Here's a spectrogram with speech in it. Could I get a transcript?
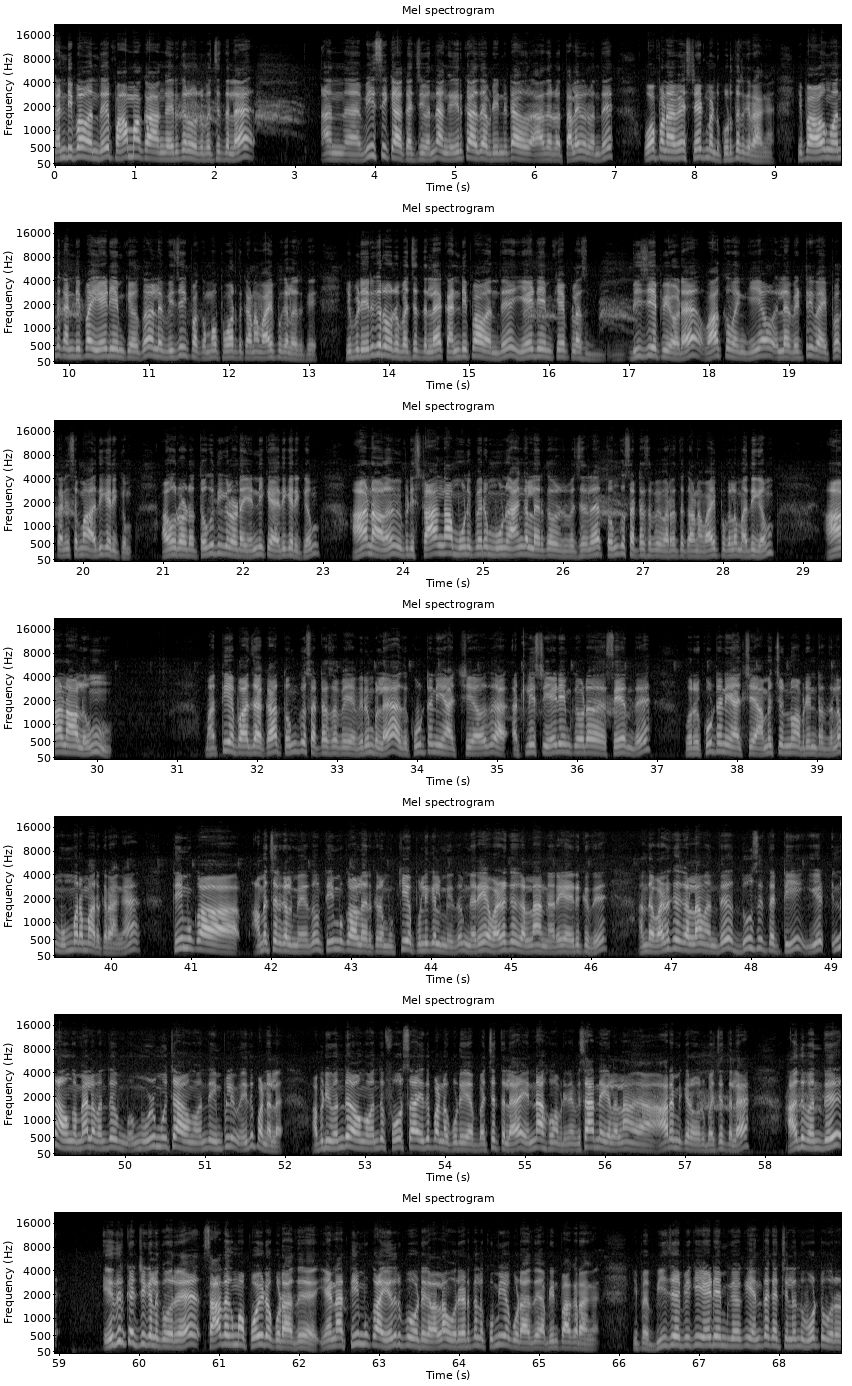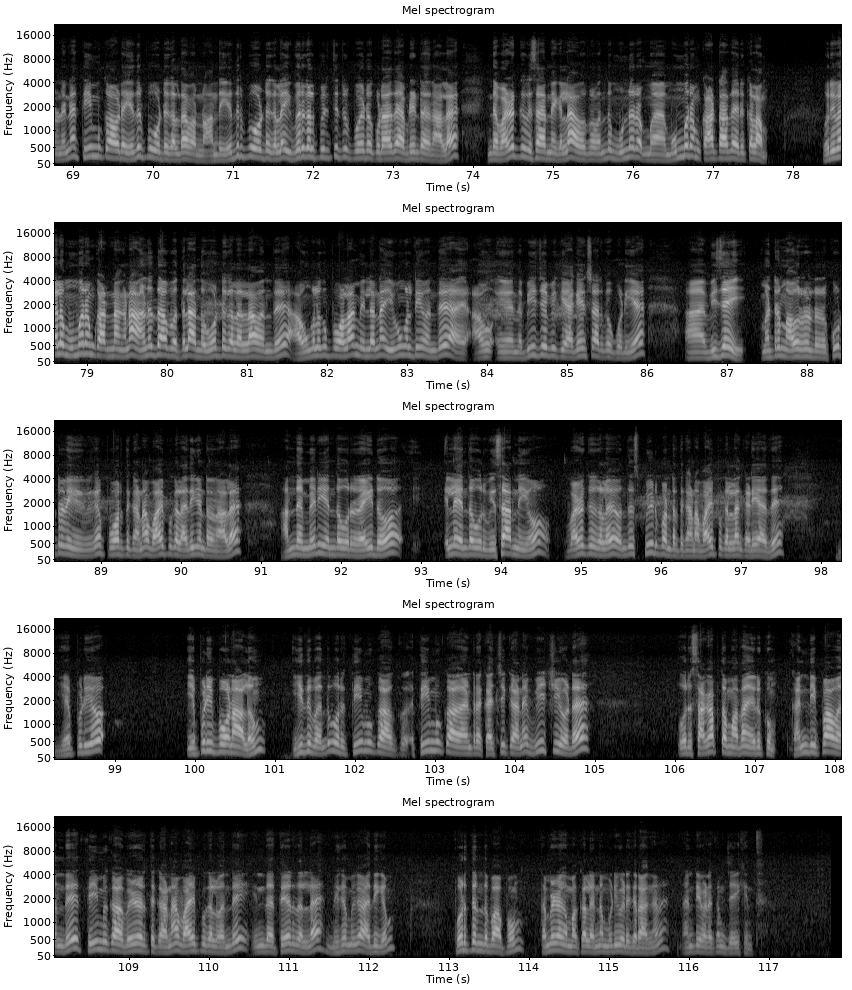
கண்டிப்பாக வந்து பாமக அங்கே இருக்கிற ஒரு பட்சத்தில் அந்த விசிகா கட்சி வந்து அங்கே இருக்காது அப்படின்ட்டு அவர் அதோட தலைவர் வந்து ஓப்பனாகவே ஸ்டேட்மெண்ட் கொடுத்துருக்குறாங்க. இப்போ அவங்க வந்து கண்டிப்பாக ஏடிஎம்கேவுக்கோ இல்லை விஜய் பக்கமோ போகிறதுக்கான வாய்ப்புகள் இருக்குது இப்படி இருக்கிற ஒரு பட்சத்தில் கண்டிப்பாக வந்து ஏடிஎம்கே ப்ளஸ் பிஜேபியோட வாக்கு வங்கியோ இல்லை வெற்றி வாய்ப்போ கணிசமாக அதிகரிக்கும். அவரோட தொகுதிகளோட எண்ணிக்கை அதிகரிக்கும். ஆனாலும் இப்படி ஸ்ட்ராங்காக மூணு பேர் மூணு ஆங்கிளில் இருக்கிற ஒரு பட்சத்தில் தொங்கு சட்டசபை வர்றதுக்கான வாய்ப்புகளும் அதிகம். ஆனாலும் மத்திய பாஜக தொங்கு சட்டசபையை விரும்பலை. அது கூட்டணி ஆட்சியாவது அட்லீஸ்ட் ஏடிஎம்கேவோட சேர்ந்து ஒரு கூட்டணி ஆட்சி அமைச்சிடணும் அப்படின்றதில் மும்முரமாக இருக்கிறாங்க. திமுக அமைச்சர்கள் மீதும் திமுகவில் இருக்கிற முக்கிய புலிகள் மீதும் நிறைய வழக்குகள்லாம் நிறைய இருக்குது. அந்த வழக்குகள்லாம் வந்து தூசி தட்டி இன்னும் அவங்க மேலே வந்து மு- அவங்க வந்து இம்ப்ளி இது பண்ணலை. அப்படி வந்து அவங்க வந்து ஃபோர்ஸாக இது பண்ணக்கூடிய பட்சத்தில் என்னாகும் அப்படின்னா விசாரணைகள் எல்லாம் ஆரம்பிக்கிற ஒரு பட்சத்தில் அது வந்து எதிர்க்கட்சிகளுக்கு ஒரு சாதகமாக போயிடக்கூடாது. ஏன்னா திமுக எதிர்ப்பு ஓட்டுகளெல்லாம் ஒரு இடத்துல குமியக்கூடாது அப்படின்னு பார்க்குறாங்க இப்போ பிஜேபிக்கு ஏடிஎம்கேக்கு எந்த கட்சியிலேருந்து ஓட்டு வரணும்னா திமுகவோட எதிர்ப்பு ஓட்டுகள் தான் வரணும். அந்த எதிர்ப்பு ஓட்டுகளை இவர்கள் பிரித்துட்டு போயிடக்கூடாது அப்படின்றதுனால இந்த வழக்கு விசாரணைகளில் அவங்க வந்து முன்னுரம் ம- மும்முரம் காட்டாத இருக்கலாம். ஒருவேளை மும்முரம் காட்டினாங்கன்னா அனுதாபத்தில் அந்த ஓட்டுகள் எல்லாம் வந்து அவங்களுக்கும் போகலாம். இல்லைன்னா இவங்கள்ட்டையும் வந்து அவ- இந்த பிஜேபிக்கு அகேன்ஸ்டாக இருக்கக்கூடிய விஜய் மற்றும் அவர்களோட கூட்டணிக்கு போகிறதுக்கான வாய்ப்புகள் அதிகன்றனால அந்த மாரி எந்த ஒரு ரைடோ இல்லை எந்த ஒரு விசாரணையோ வழக்குகளை வந்து ஸ்பீட் பண்ணுறதுக்கான வாய்ப்புகள்லாம் கிடையாது. எப்படியோ எப்படி போனாலும் இது வந்து ஒரு திமுக திமுக என்ற கட்சிக்கான வீழ்ச்சியோட ஒரு சகாப்தமாக தான் இருக்கும். கண்டிப்பாக வந்து திமுக வீழறதுக்கான வாய்ப்புகள் வந்து இந்த தேர்தலில் மிக மிக அதிகம். பொறுத்திருந்து பார்ப்போம். தமிழக மக்கள் என்ன முடிவெடுக்கிறாங்கன்னு. நன்றி வணக்கம். ஜெய்ஹிந்த்.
